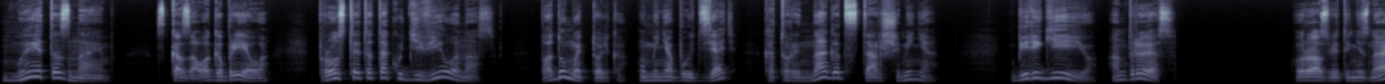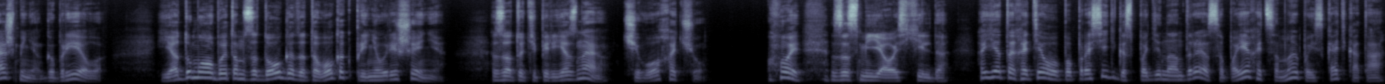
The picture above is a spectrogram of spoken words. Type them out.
«Мы это знаем», — сказала Габриэла. «Просто это так удивило нас. Подумать только, у меня будет зять, который на год старше меня. Береги ее, Андреас». «Разве ты не знаешь меня, Габриэла? Я думал об этом задолго до того, как принял решение. Зато теперь я знаю, чего хочу». «Ой», – засмеялась Хильда, – «а я-то хотела попросить господина Андреаса поехать со мной поискать кота.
